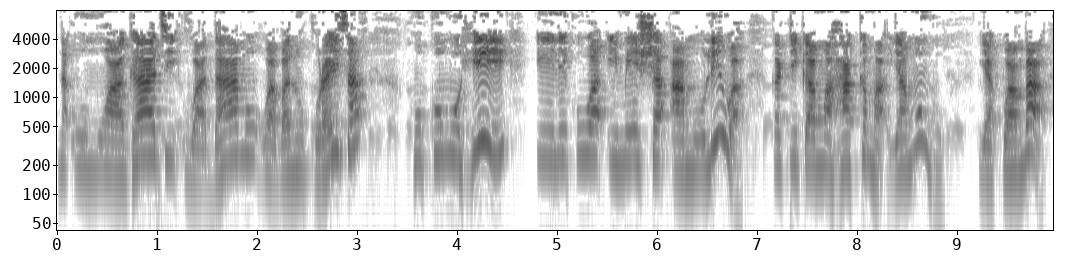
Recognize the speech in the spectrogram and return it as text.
na umwagaji wa damu wa banu kuraiza hukumu hii ilikuwa imeshaamuliwa katika mahakama ya mungu ya kwamba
